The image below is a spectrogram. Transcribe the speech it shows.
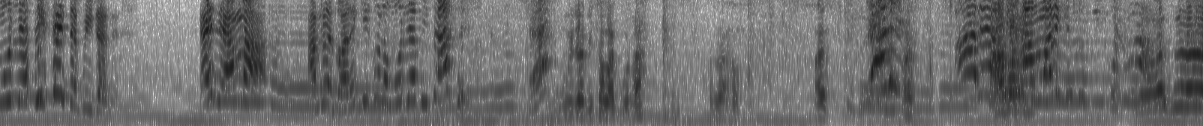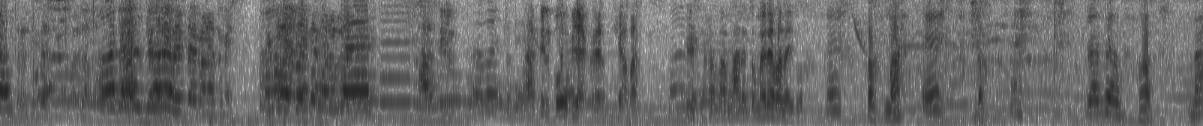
মুরগা পিছাইতে পিটানের এই যে আম্মা আপনার ঘরে কি কোনো মুরগা পিছা আছে? মুইরা বিছা লাগবো না রাখো আবার- মারে তো মেরে ফেলাইবো মা রজব হ্যাঁ মা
